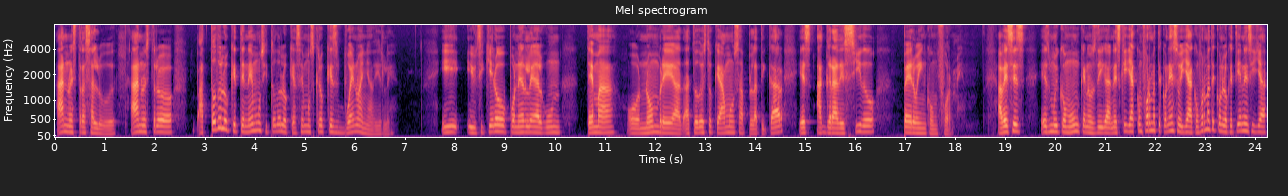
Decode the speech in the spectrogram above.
a nuestra salud, a nuestro a todo lo que tenemos y todo lo que hacemos, creo que es bueno añadirle. Y, y si quiero ponerle algún tema o nombre a, a todo esto que vamos a platicar, es agradecido pero inconforme. A veces es muy común que nos digan, es que ya confórmate con eso y ya, confórmate con lo que tienes y ya.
